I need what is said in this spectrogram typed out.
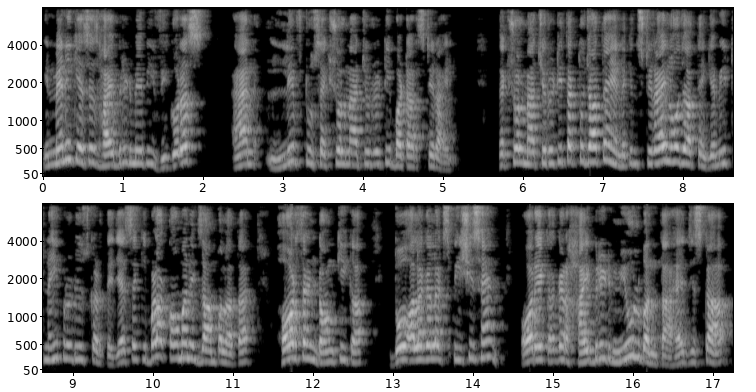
इन मेनी केसेस हाइब्रिड में भी vigorous and live to sexual maturity but are sterile sexual maturity तक तो जाते हैं, लेकिन स्टेराइल हो जाते हैं गेमीट नहीं प्रोड्यूस करते। जैसे कि बड़ा कॉमन एग्ज़ाम्पल आता है हॉर्स एंड डोंकी का। दो अलग अलग स्पीशीज हैं और एक अगर हाइब्रिड म्यूल बनता है, जिसका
